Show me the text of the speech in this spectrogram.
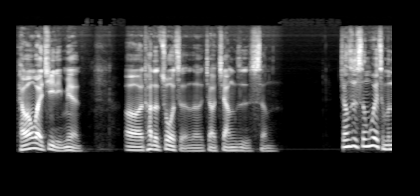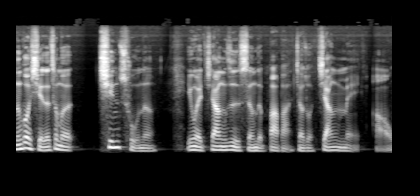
台湾外记》里面，呃，它的作者呢叫江日升。江日升为什么能够写得这么清楚呢？因为江日升的爸爸叫做江美敖，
